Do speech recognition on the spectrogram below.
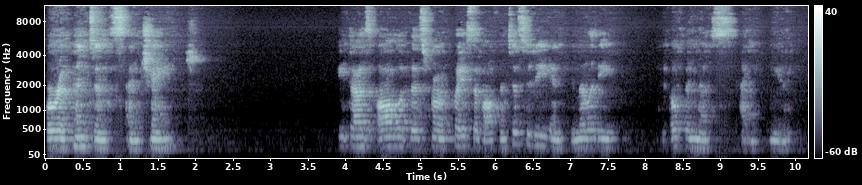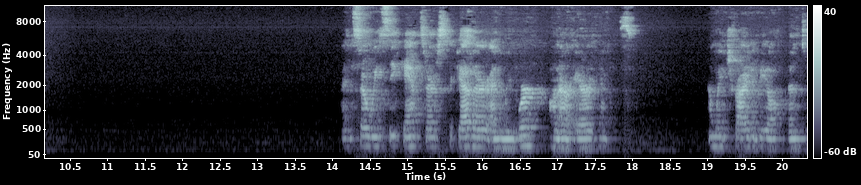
for repentance and change. He does all of this from a place of authenticity and humility and openness and community. And so we seek answers together and we work on our arrogance and we try to be authentic.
